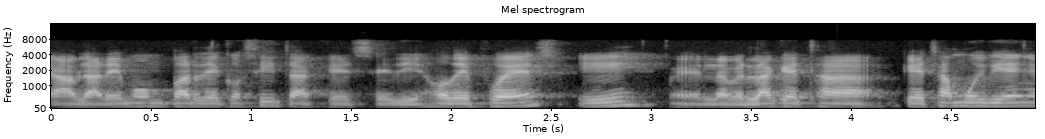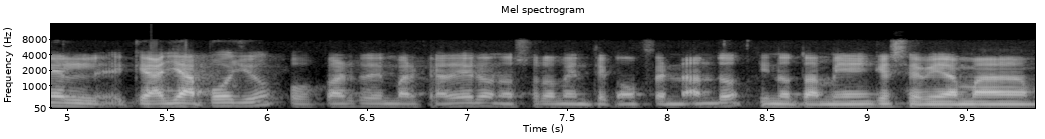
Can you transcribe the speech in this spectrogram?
Hablaremos un par de cositas que se dijo después y eh, la verdad que está, que está muy bien el que haya apoyo por parte del embarcadero, no solamente con Fernando, sino también que se vean más,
